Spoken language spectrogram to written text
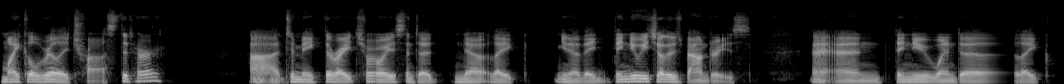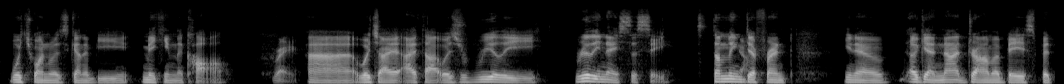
Michael really trusted her uh, Mhm. to make the right choice and to know, like you know, they they knew each other's boundaries, and they knew when to like which one was going to be making the call, Right. uh, which I I thought was really really nice to see something Yeah. different. You know, again, not drama based, but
